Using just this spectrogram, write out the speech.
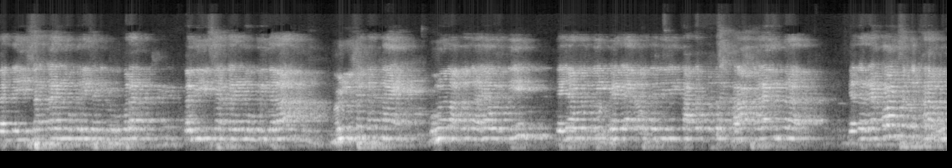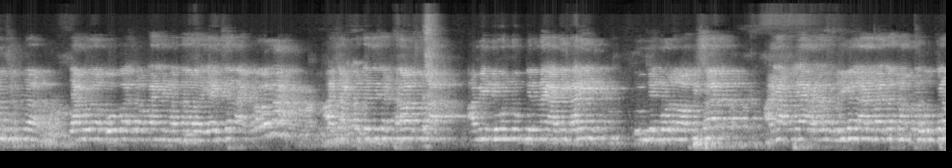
तर त्याची सरकारी नोकरीसाठी तो परत कधीही सरकारी नोकरी त्याला मिळू शकत नाही. गुन्हा दाखल झाल्यावरती त्याच्यावरती वेगळ्या पद्धतीची खराब झाल्यानंतर त्याचं रेकॉर्ड सगळं खराब होऊ शकतं. त्यामुळे बोगस लोकांनी मतदानावर यायचं नाही बरोबर ना? अशा पद्धतीचा ठराव सुद्धा आम्ही निवडणूक निर्णय अधिकारी तुमचे नोडल ऑफिसर आणि आपल्या लिगल ऍडवायझर मार्फत वकील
